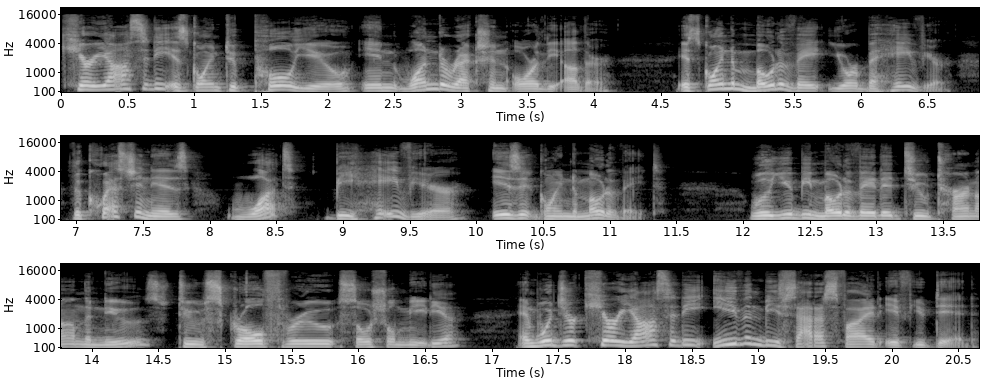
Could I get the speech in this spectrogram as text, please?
Curiosity is going to pull you in one direction or the other. It's going to motivate your behavior. The question is, what behavior is it going to motivate? Will you be motivated to turn on the news, to scroll through social media? And would your curiosity even be satisfied if you did?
